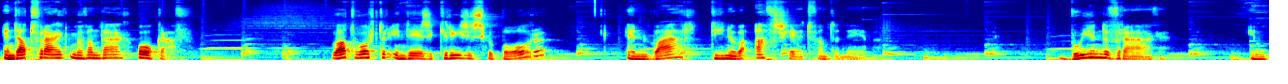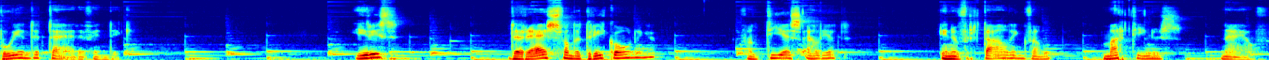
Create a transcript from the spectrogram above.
En dat vraag ik me vandaag ook af. Wat wordt er in deze crisis geboren en waar dienen we afscheid van te nemen? Boeiende vragen in boeiende tijden, vind ik. Hier is De Reis van de Drie Koningen van T.S. Eliot in een vertaling van Martinus Nijhoff.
